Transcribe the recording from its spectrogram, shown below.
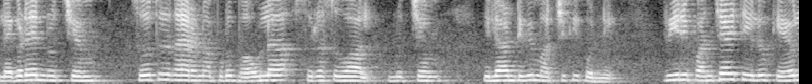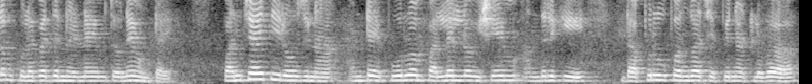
లెగడే నృత్యం సూత్రధారణప్పుడు బౌల సురసువాల్ నృత్యం ఇలాంటివి మచ్చుకి కొన్ని. వీరి పంచాయతీలు కేవలం కులపెద్ద నిర్ణయంతోనే ఉంటాయి. పంచాయతీ రోజున అంటే పూర్వం పల్లెల్లో విషయం అందరికీ డప్పు రూపంగా చెప్పినట్లుగా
